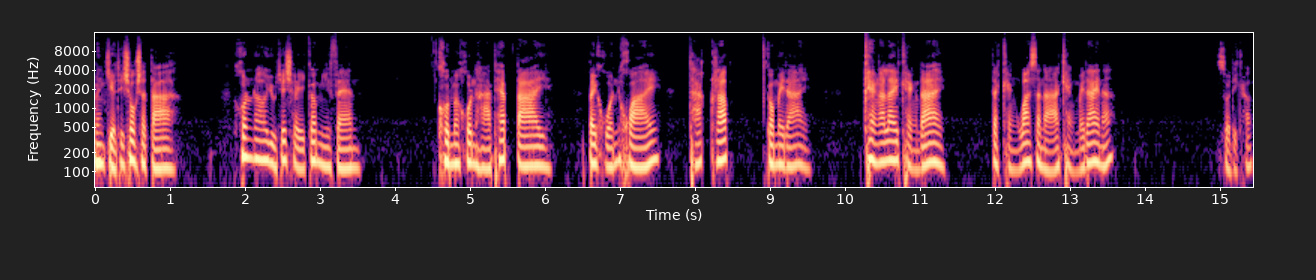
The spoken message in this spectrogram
มันเกี่ยวที่โชคชะตา คนเราอยู่เฉยๆก็มีแฟน คนบาคนหาแทบตาย ไปขวนขวาย ทักครับ ก็ไม่ได้ แข่งอะไรแข่งได้ แต่แข่งวาสนาแข่งไม่ได้นะ สวัสดีครับ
